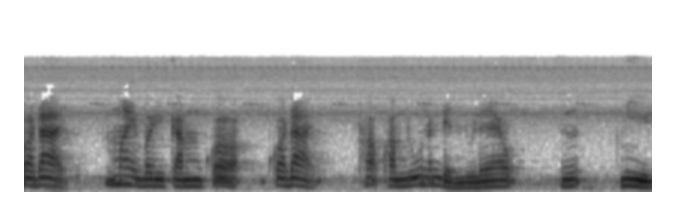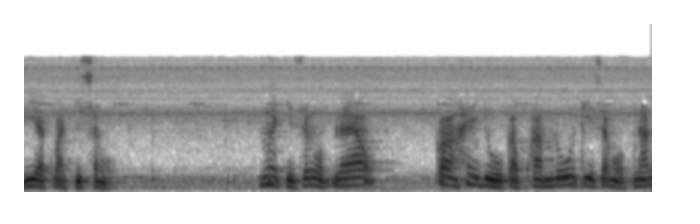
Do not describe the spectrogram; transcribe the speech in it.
ก็ได้ ไม่บริกรรมก็ก็ได้ เพราะความรู้นั้นเด่นอยู่แล้ว นี่เรียกว่าจิตสงบ เมื่อจิตสงบแล้ว ก็ให้อยู่กับความรู้ที่สงบนั้น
